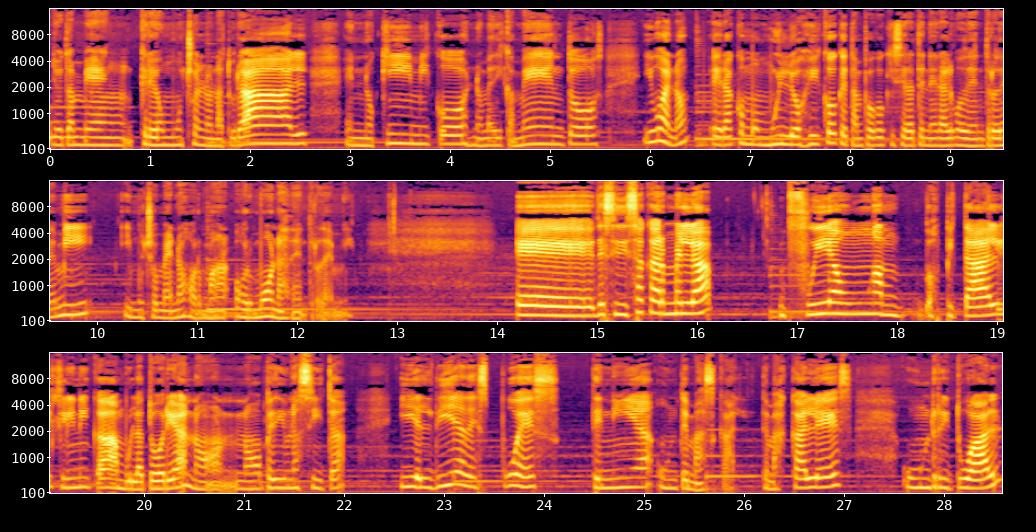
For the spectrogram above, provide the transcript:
Yo también creo mucho en lo natural, en no químicos, no medicamentos. Y bueno, era como muy lógico que tampoco quisiera tener algo dentro de mí y mucho menos hormonas dentro de mí. Eh, decidí sacármela. Fui a un hospital, clínica ambulatoria, no, no pedí una cita. Y el día después tenía un temazcal. Temazcal es un ritual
